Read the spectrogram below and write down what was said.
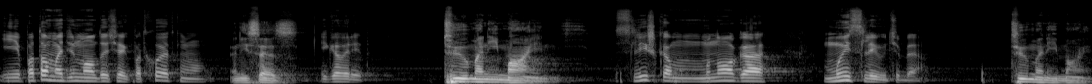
И потом один молодой человек подходит к нему and he says, и говорит, Too many minds, слишком много мыслей у тебя, too many minds.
